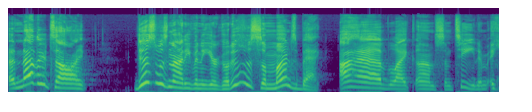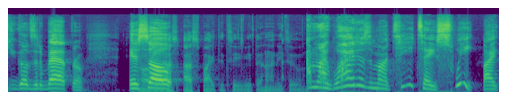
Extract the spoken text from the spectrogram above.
another time. This was not even a year ago. This was some months back. I have like um some tea to make you go to the bathroom. And oh, so yeah, I, I, spiked the tea with the honey too. I'm like, why does my tea taste sweet? Like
